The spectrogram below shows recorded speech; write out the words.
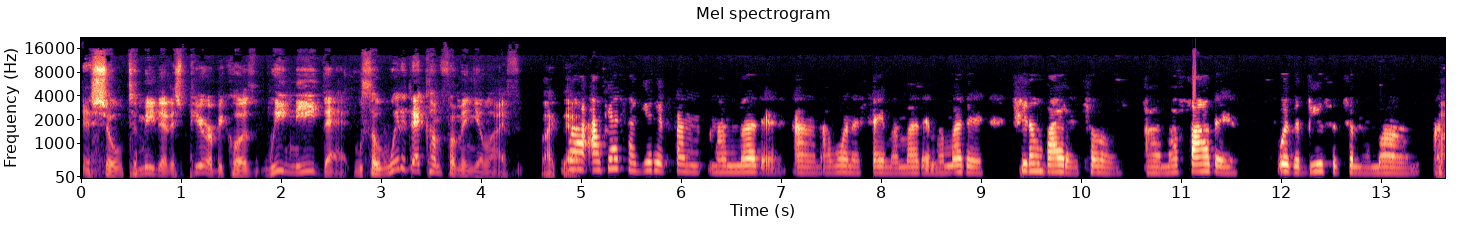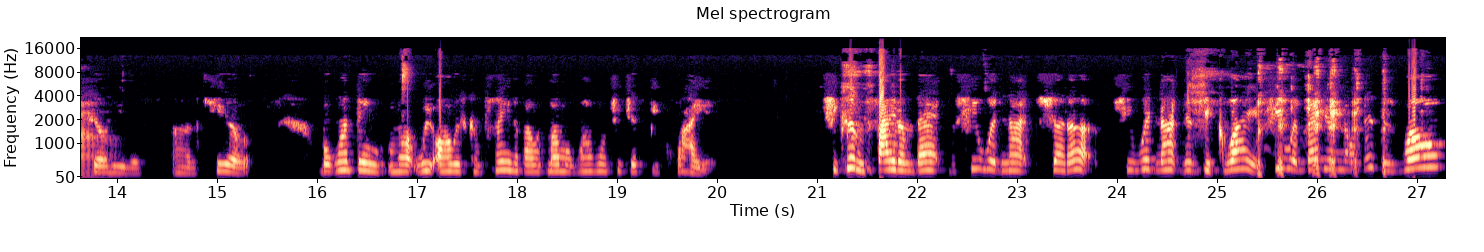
is so to me that is pure because we need that. So where did that come from in your life like that? Well, I guess I get it from my mother. Um, I want to say my mother. My mother, she don't bite her tongue. Uh, my father was abusive to my mom until wow. he was um, killed. But one thing we always complain about was, Mama, why won't you just be quiet? She couldn't fight him back, but she would not shut up. She would not just be quiet. She would let him know this is wrong.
